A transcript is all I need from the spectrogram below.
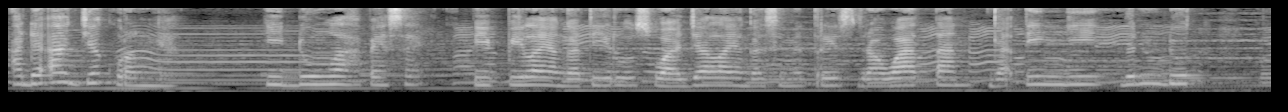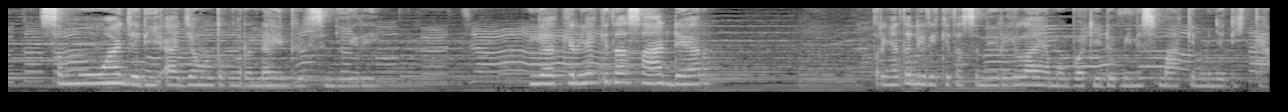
Ada aja kurangnya. Hidung lah pesek, pipi lah yang gak tirus, wajah lah yang gak simetris, jerawatan, gak tinggi, gendut. Semua jadi aja untuk ngerendahin diri sendiri. Hingga akhirnya kita sadar, ternyata diri kita sendirilah yang membuat hidup ini semakin menyedihkan.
